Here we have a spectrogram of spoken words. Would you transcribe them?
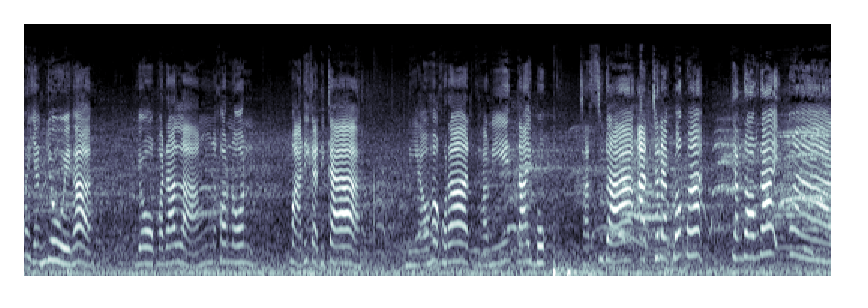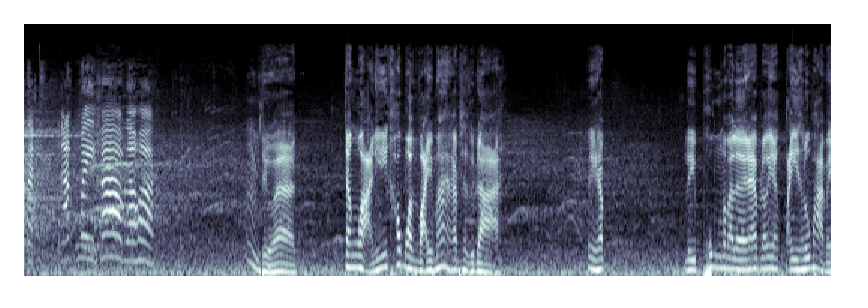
ก็ยังอยู่ค่ะ โยกมาด้านหลังนครนนท์มาที่กติกา เหนียวฮาโคราชคราวนี้ได้บุกชัดสุดาอัดฉลบล็อกมายังรองได้แต่งัดไม่ข้ามแล้วค่ะถือว่า จังหวะนี้นี่เข้าบอลไวมากครับชัยสุดา นี่ครับรีบพุ่งเข้ามาเลยนะครับ แล้วก็ยังตีทะลุผ่านไป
